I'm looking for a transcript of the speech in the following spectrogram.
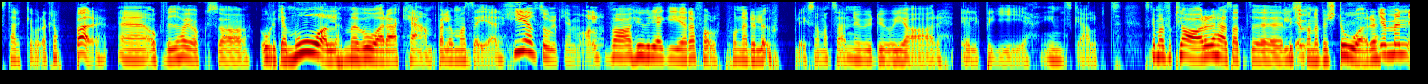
stärka våra kroppar. Eh, och vi har ju också olika mål med våra camp, eller vad man säger. Helt olika mål. Vad, hur reagerar folk på när du la upp liksom, att så här, nu är du och gör LPG inskalpt? Ska man förklara det här så att eh, lyssnarna förstår? Ja men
